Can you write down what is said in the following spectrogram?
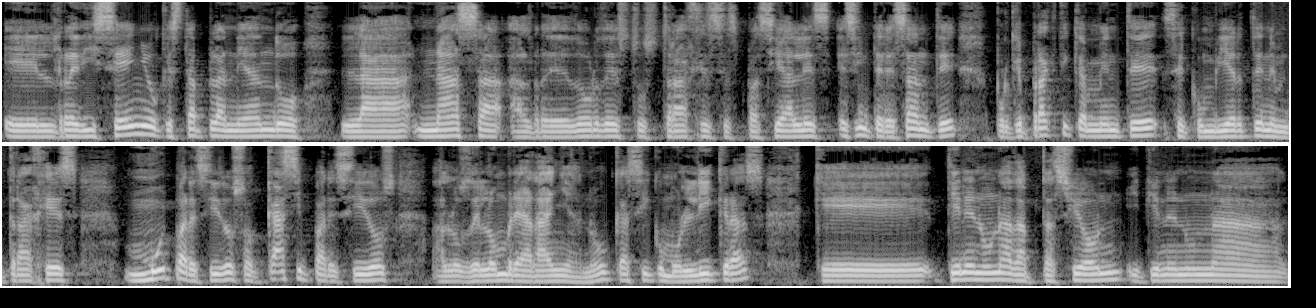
el rediseño que está planeando la NASA alrededor de estos trajes espaciales es interesante porque prácticamente se convierten en trajes muy parecidos o casi parecidos a los del hombre araña, ¿no? Casi como licras que tienen una adaptación y tienen una,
